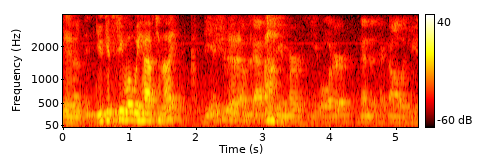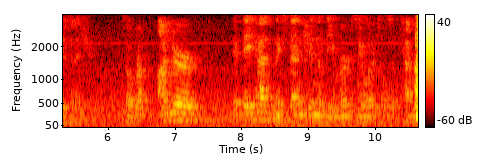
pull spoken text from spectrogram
And you can see what we have tonight. The issue that comes after the emergency order, then the technology is an issue. So under, if they pass an extension of the emergency order till September,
